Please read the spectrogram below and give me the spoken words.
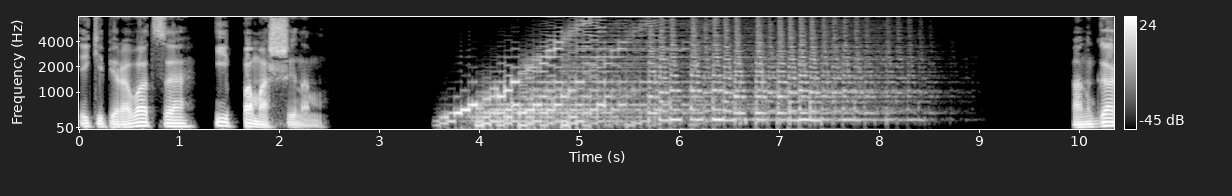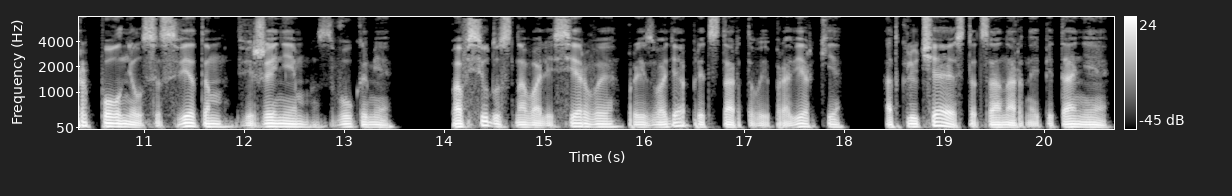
экипироваться и по машинам. Ангар полнился светом, движением, звуками. Повсюду сновали сервы, производя предстартовые проверки, отключая стационарное питание,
